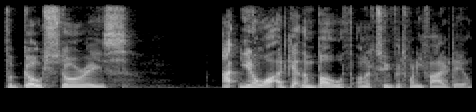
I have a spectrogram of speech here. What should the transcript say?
for ghost stories, I, you know what? I'd get them both on a two for twenty five deal.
